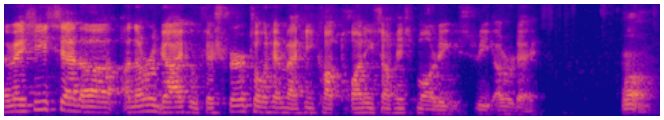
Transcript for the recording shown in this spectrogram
And then he said uh, another guy who fished there told him that he caught twenty something smallies the other day. Wow.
